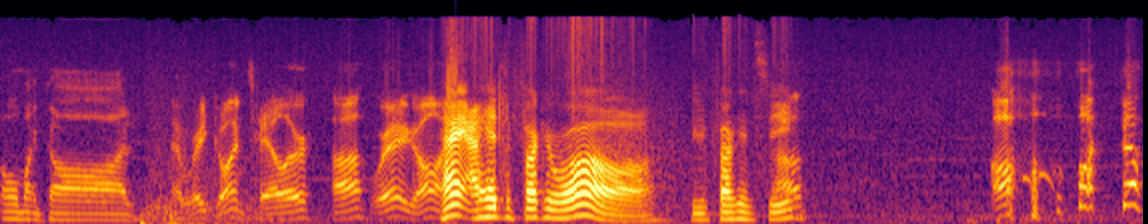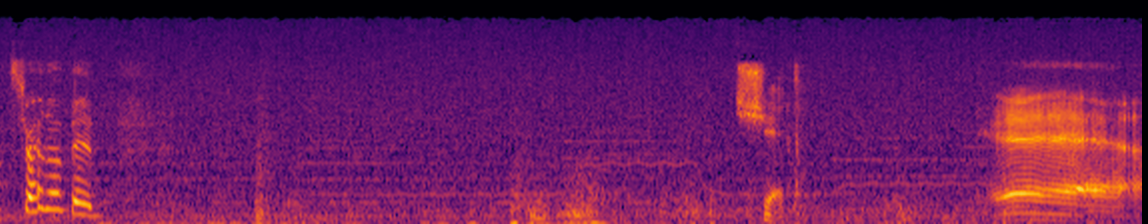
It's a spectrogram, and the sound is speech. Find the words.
oh my god. Hey, where you going, Taylor? Huh? Where are you going? Hey, I hit the fucking wall. You fucking see? Huh? Oh, I bounced right up in. Shit. Yeah.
